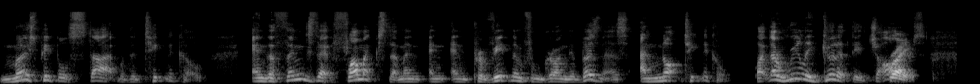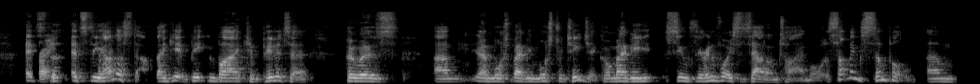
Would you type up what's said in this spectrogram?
most people start with the technical, and the things that flummox them and, and, and prevent them from growing their business are not technical. Like they're really good at their jobs. Right. It's right. the it's the other stuff. They get beaten by a competitor who is um, you know, more maybe more strategic, or maybe sends their invoices out on time, or something simple, um,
